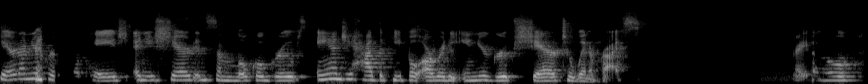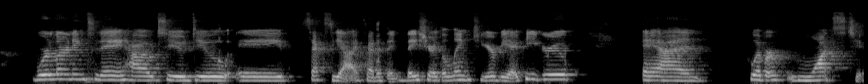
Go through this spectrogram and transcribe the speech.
shared on your personal page and you shared in some local groups and you had the people already in your group share to win a prize. Right. So we're learning today how to do a sexy eye kind of thing. They share the link to your VIP group, and whoever wants to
